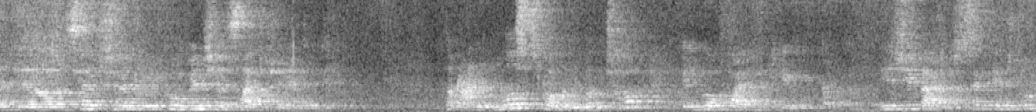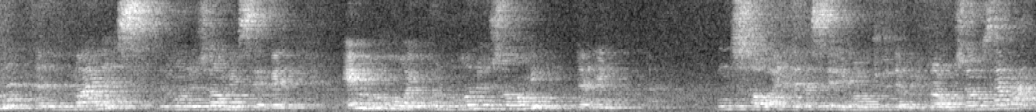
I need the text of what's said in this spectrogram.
ال section ال conventional cytogenetic طبعا ال most common ويب اللي هو 5 q يجي بعد ال second common ال minus ال monosomy 7 إما هو يكون monosomy يعني نسخة واحدة بس اللي موجودة من كروموزوم 7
